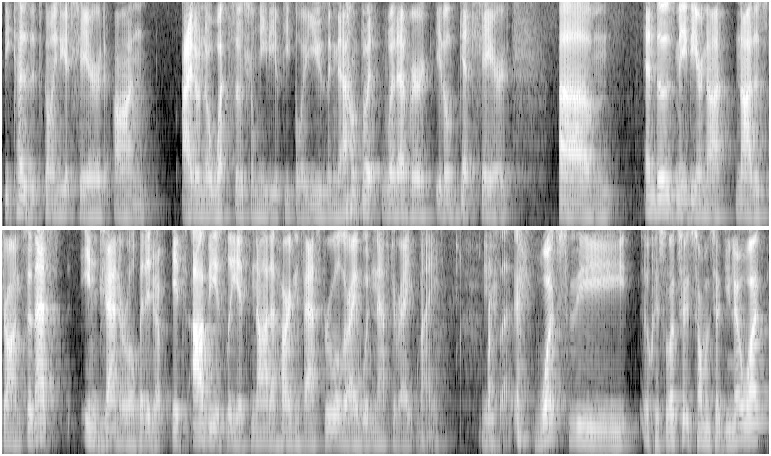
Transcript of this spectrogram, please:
because it's going to get shared on, I don't know what social media people are using now, but whatever, it'll get shared. Um, and those maybe are not not as strong. So that's in general, but it's Yep. it's obviously it's not a hard and fast rule, or I wouldn't have to write my newsletter. What's the okay? So let's say someone said, you know what,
